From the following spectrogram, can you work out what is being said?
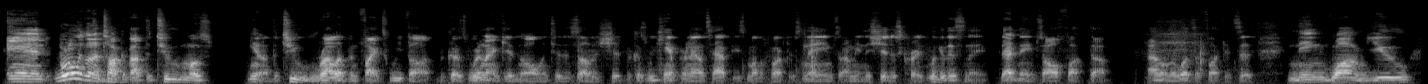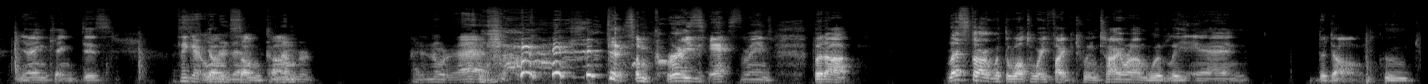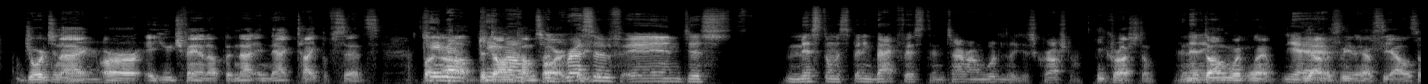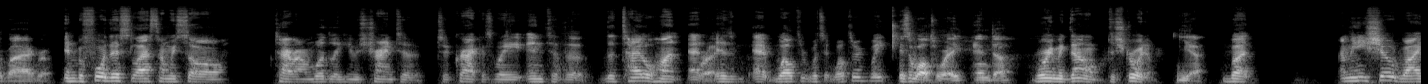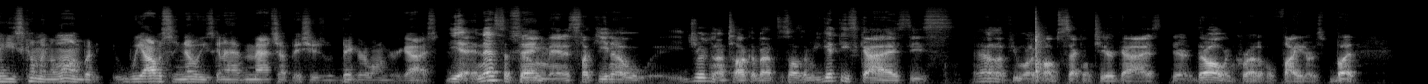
And we're only going to talk about the two most, you know, the two relevant fights we thought, because we're not getting all into this other shit, because we can't pronounce half these motherfuckers' names. I mean, the shit is crazy. Look at this name. That name's all fucked up. I don't know what the fuck it says. Ning Guangyou, Yang Kang Dis. I think I ordered that. Remember? I didn't order that. There's some crazy ass names. But, uh, let's start with the welterweight fight between Tyron Woodley and the Dong, who George and I Mm. are a huge fan of, but not in that type of sense. But came uh, the came Dong out comes hard. aggressive and just missed on a spinning back fist, and Tyron Woodley just crushed him. He crushed him. And, And the then Dong went limp. Yeah. He obviously didn't have Cialis or Viagra. And before this, last time we saw Tyron Woodley, he was trying to, to crack his way into the, the title hunt at Right. his at welter. What's it? Welterweight. It's a welterweight. And, uh, Rory MacDonald destroyed him. yeah. But I mean, he showed why he's coming along. But we obviously know he's going to have matchup issues with bigger, longer guys. Yeah, and that's the thing, man. It's like, you know, George and I talk about this all the time. You get these guys, these, I don't know if you want to call them second tier guys. They're, they're all incredible fighters, but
